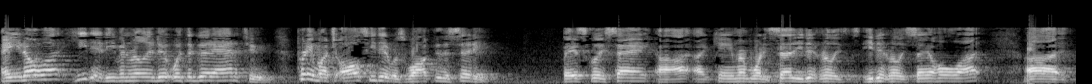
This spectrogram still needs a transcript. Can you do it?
And you know what? He didn't even really do it with a good attitude. Pretty much all he did was walk through the city, basically saying, uh, I can't remember what he said. He didn't really, he didn't really say a whole lot. Uh,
